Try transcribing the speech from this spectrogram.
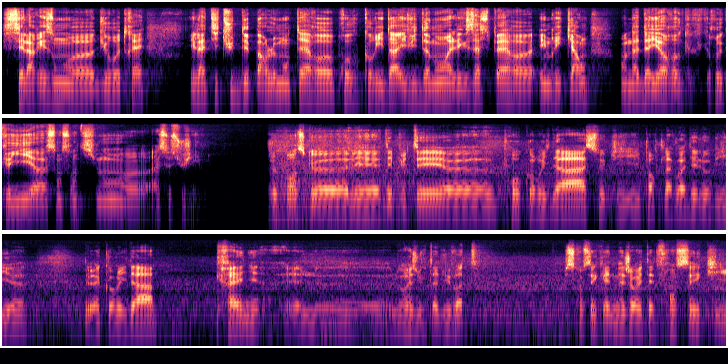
C'est la raison du retrait. Et l'attitude des parlementaires pro-corrida, évidemment, elle exaspère Émeric Caron. On a d'ailleurs recueilli son sentiment à ce sujet. Je pense que les députés pro-corrida, ceux qui portent la voix des lobbies de la corrida, craignent le, résultat du vote, puisqu'on sait qu'il y a une majorité de Français qui,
